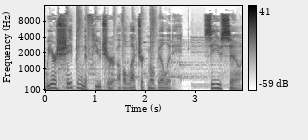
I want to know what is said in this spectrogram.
we are shaping the future of electric mobility. See you soon.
